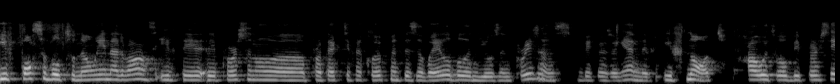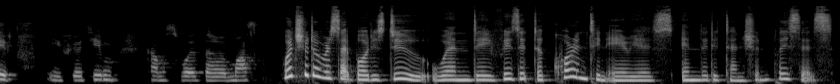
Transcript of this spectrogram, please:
if possible to know in advance if the, the personal uh, protective equipment is available and used in prisons. Because again if, if not how it will be perceived if your team comes with a mask. What should oversight bodies do when they visit the quarantine areas in the detention places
